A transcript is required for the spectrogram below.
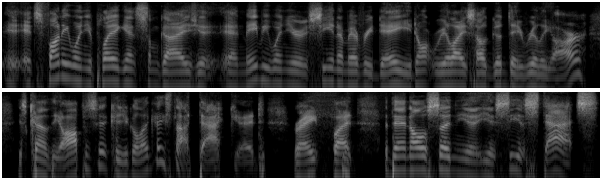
it's funny when you play against some guys you, and maybe when you're seeing them every day you don't realize how good they really are. It's kind of the opposite because you go like he's not that good right? But then all of a sudden you, you see his stats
